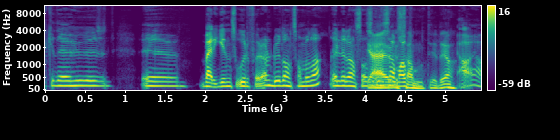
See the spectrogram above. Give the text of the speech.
ikke det hun eh, Bergensordføreren du dansa med da? Eller dansa Jeg er jo samme samtidig, ja. Ja,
